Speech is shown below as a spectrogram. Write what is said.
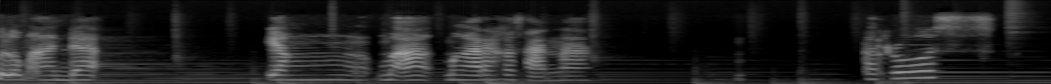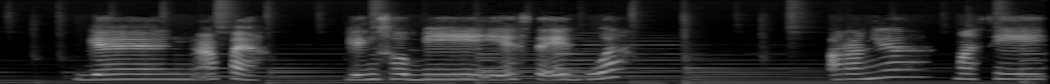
belum ada yang mengarah ke sana. Terus geng apa ya geng sobi ISTE gue orangnya masih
